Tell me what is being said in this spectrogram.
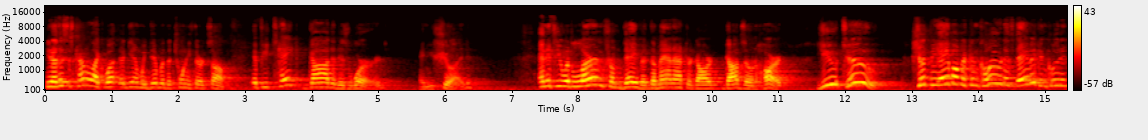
You know, this is kind of like what, again, we did with the 23rd Psalm. If you take God at His word, and you should, and if you would learn from David, the man after God's own heart, you too should be able to conclude, as David concluded,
